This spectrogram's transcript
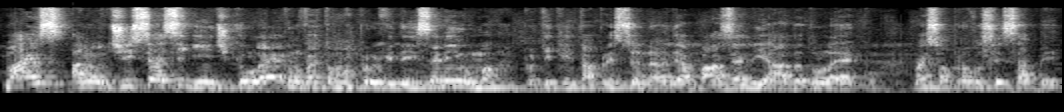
Mas a notícia é a seguinte, que o Leco não vai tomar providência nenhuma, porque quem está pressionando é a base aliada do Leco. Mas só para vocês saberem.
